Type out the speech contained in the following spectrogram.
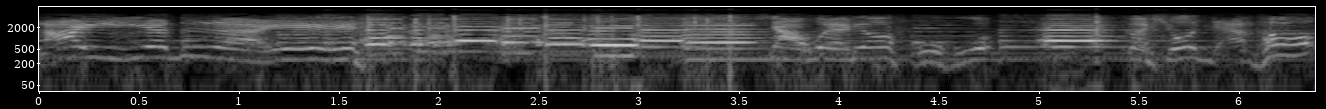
哪一个哎？吓坏了苏虎个小尖草，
